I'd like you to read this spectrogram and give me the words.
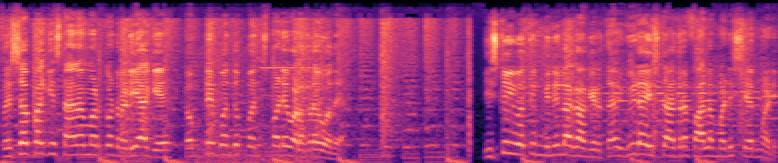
ಫ್ರೆಶ್ ಅಪ್ ಆಗಿ ಸ್ನಾನ ಮಾಡ್ಕೊಂಡು ರೆಡಿಯಾಗಿ ಕಂಪ್ನಿ ಬಂದು ಪಂಚ್ ಮಾಡಿ ಒಳಗಡೆ ಹೋದೆ. ಇಷ್ಟು ಇವತ್ತಿನ ಮಿನಿಲಾಗ್ ಆಗಿರುತ್ತೆ. ವಿಡಿಯೋ ಇಷ್ಟ ಆದ್ರೆ ಫಾಲೋ ಮಾಡಿ ಶೇರ್ ಮಾಡಿ.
